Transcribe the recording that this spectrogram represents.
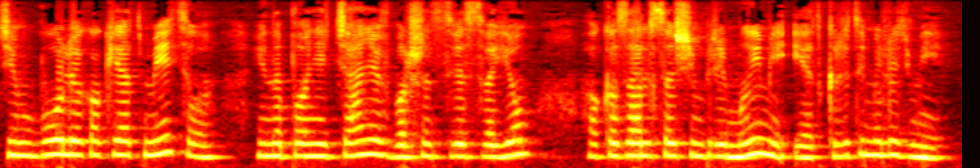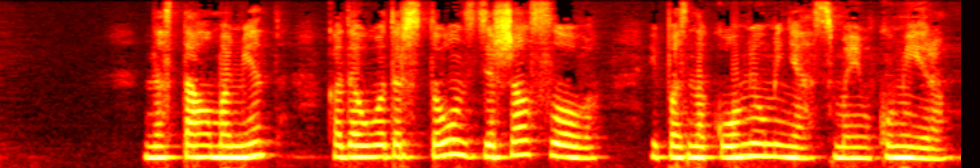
Тем более, как я отметила, инопланетяне в большинстве своем оказались очень прямыми и открытыми людьми. Настал момент, когда Уотерстоун сдержал слово и познакомил меня с моим кумиром.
